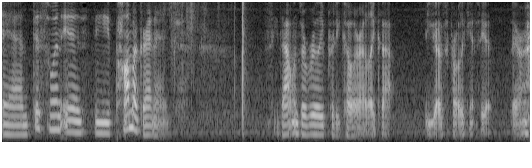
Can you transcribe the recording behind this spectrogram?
And this one is the pomegranate. See, that one's a really pretty color. I like that. You guys probably can't see it there.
